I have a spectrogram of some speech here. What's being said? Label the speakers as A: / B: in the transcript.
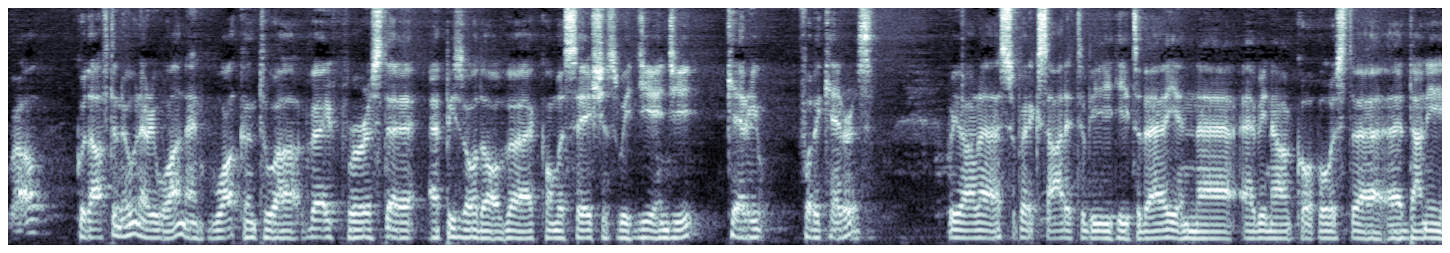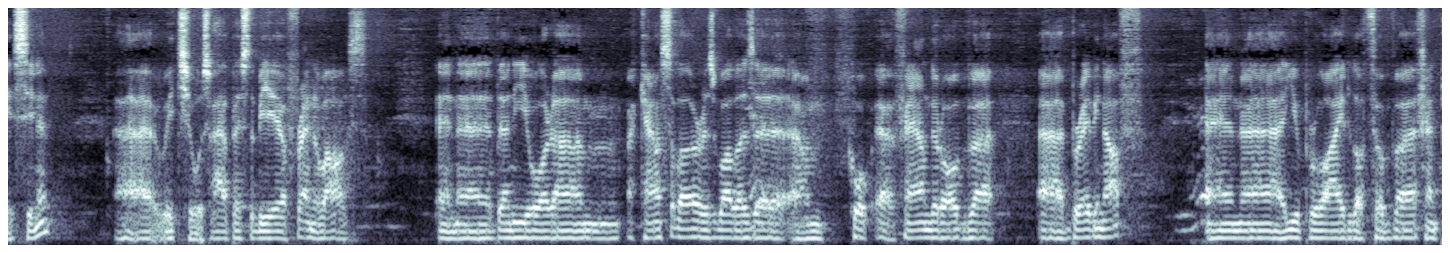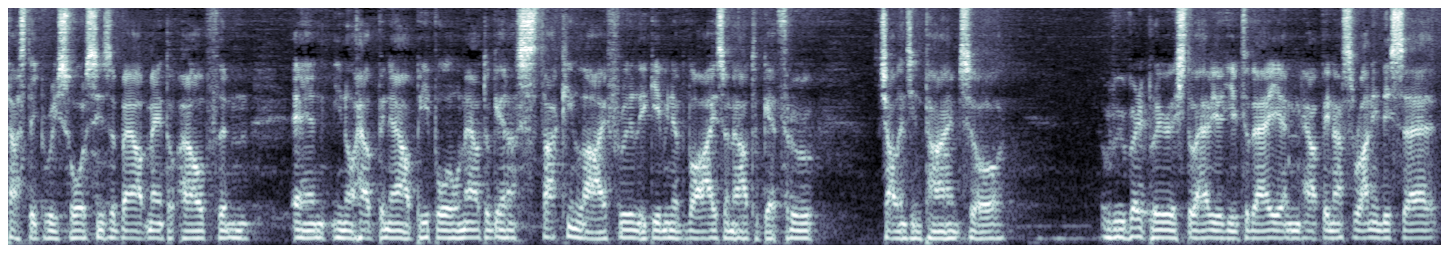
A: Well, good afternoon, everyone, and welcome to our very first uh, episode of uh, Conversations with G&G, Caring for the Carers. We are uh, super excited to be here today and uh, having our co-host uh, uh, Danny Sinnen, uh, which also happens to be a friend of ours. And uh, Danny, you're um, a counselor as well as a um, co-founder of uh, uh, Brave Enough. And uh, you provide lots of uh, fantastic resources about mental health and and you know helping out people on how to get unstuck in life, really giving advice on how to get through challenging times. So we're very privileged to have you here today and helping us running this uh,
